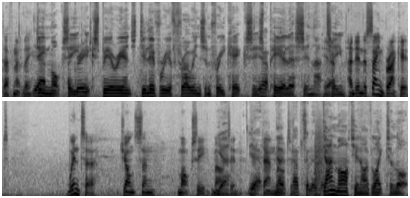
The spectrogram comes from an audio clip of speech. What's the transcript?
Definitely. Yeah, Dean Moxey, agreed. experience, delivery of throw-ins and free kicks is Yeah. peerless in that Yeah. team. And in the same bracket, Wynter, Johnson, Moxey, Martin, Yeah. Dan No, Martin. Absolutely. Dan Martin, I've liked a lot.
